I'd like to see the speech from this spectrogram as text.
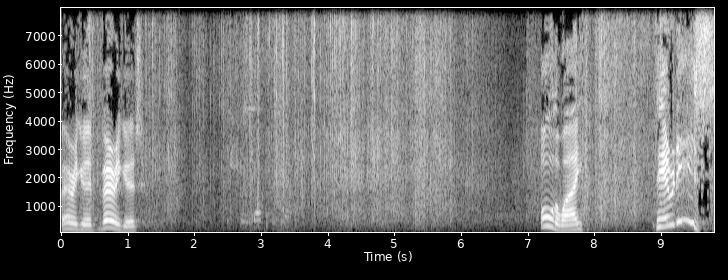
Very good, very good. All the way. There it is.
